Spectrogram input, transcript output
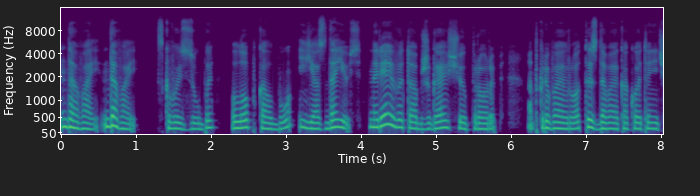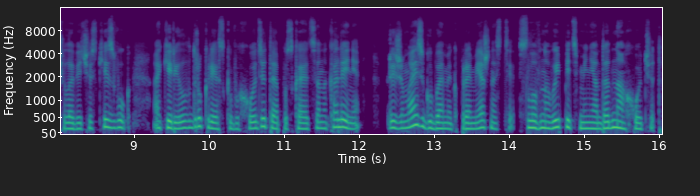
«Давай, давай». Сквозь зубы, Лоб к лбу, и я сдаюсь. Ныряю в эту обжигающую прорубь. Открываю рот, издавая какой-то нечеловеческий звук, а Кирилл вдруг резко выходит и опускается на колени. Прижимаясь губами к промежности, словно выпить меня до дна хочет,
